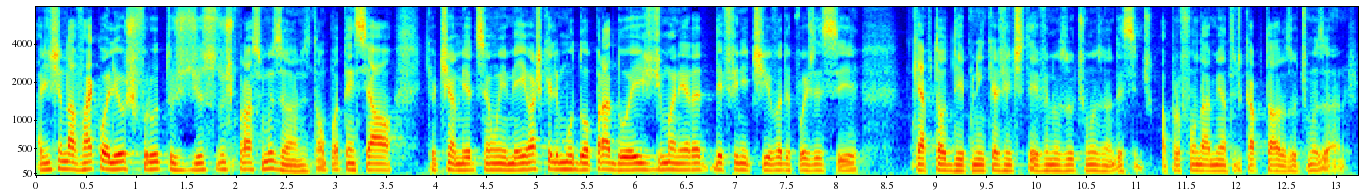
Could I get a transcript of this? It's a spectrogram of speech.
a gente ainda vai colher os frutos disso nos próximos anos. Então, o potencial que eu tinha medo de ser um e-mail, acho que ele mudou para dois de maneira definitiva depois desse capital deepening que a gente teve nos últimos anos, desse aprofundamento de capital nos últimos anos.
